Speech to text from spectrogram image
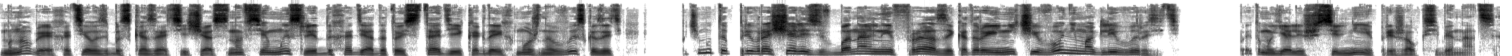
Многое хотелось бы сказать сейчас, но все мысли, доходя до той стадии, когда их можно высказать, почему-то превращались в банальные фразы, которые ничего не могли выразить. Поэтому я лишь сильнее прижал к себе Наца.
